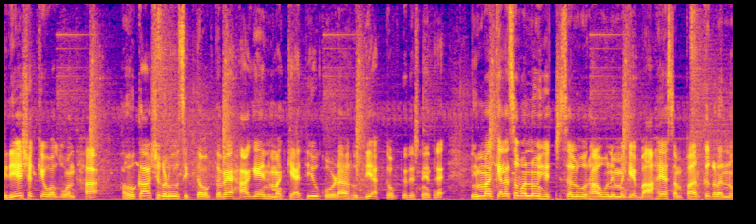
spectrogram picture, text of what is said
ವಿದೇಶಕ್ಕೆ ಹೋಗುವಂತಹ ಅವಕಾಶಗಳು ಸಿಗ್ತಾ ಹೋಗ್ತವೆ. ಹಾಗೆ ನಿಮ್ಮ ಖ್ಯಾತಿಯೂ ಕೂಡ ವೃದ್ಧಿ ಆಗ್ತಾ ಹೋಗ್ತದೆ ಸ್ನೇಹಿತರೆ. ನಿಮ್ಮ ಕೆಲಸವನ್ನು ಹೆಚ್ಚಿಸಲು ರಾವು ನಿಮಗೆ ಬಾಹ್ಯ ಸಂಪರ್ಕಗಳನ್ನು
